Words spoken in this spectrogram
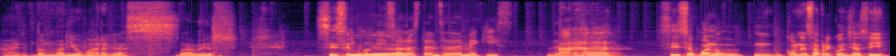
a ver, Don Mario Vargas, a ver. Sí, Y, según po- yo. y solo está en CDMX. estación. Ajá. Sí, se, bueno, con esa frecuencia sí.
